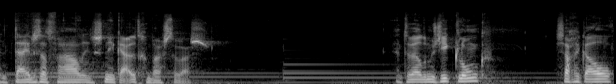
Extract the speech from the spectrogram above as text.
En tijdens dat verhaal in snikken uitgebarsten was. En terwijl de muziek klonk, zag ik al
